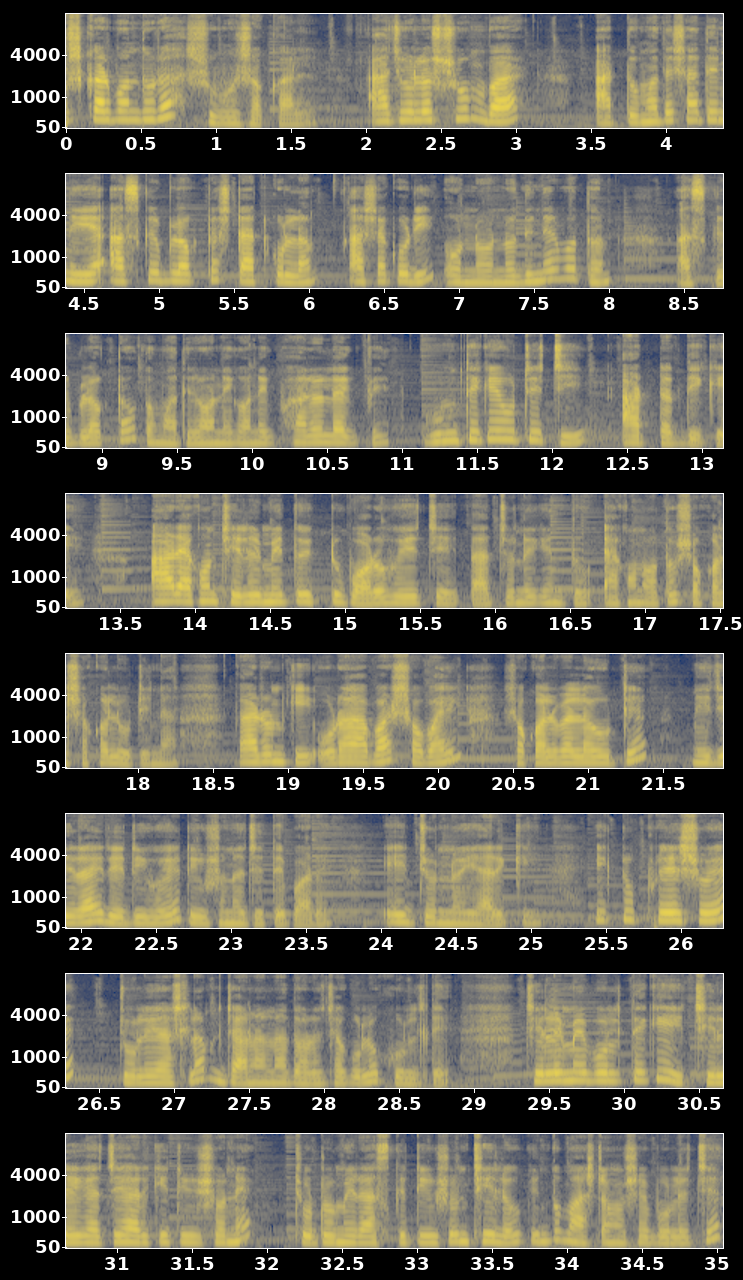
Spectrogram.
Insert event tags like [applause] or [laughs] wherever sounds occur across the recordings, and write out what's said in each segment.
নমস্কার বন্ধুরা, শুভ সকাল। আজ হলো সোমবার, আর তোমাদের সাথে নিয়ে আজকের ব্লগটা স্টার্ট করলাম। আশা করি অন্য অন্য দিনের মতন আজকের ব্লগটাও তোমাদের অনেক অনেক ভালো লাগবে। ঘুম থেকে উঠেছি আটটার দিকে। আর এখন ছেলে মেয়ে তো একটু বড় হয়েছে, তার জন্য কিন্তু এখন অত সকাল সকাল উঠি না। কারণ কি, ওরা আবার সবাই সকালবেলা উঠে নিজেরাই রেডি হয়ে টিউশনে যেতে পারে। এর জন্যই আর কি। একটু ফ্রেশ হয়ে চলে আসলাম জানালা দরজাগুলো খুলতে। ছেলে মেয়ে বলতে কি ছেলে গেছে আর কি টিউশনে? ছোটো মেয়ের আজকে টিউশন ছিল, কিন্তু মাস্টারমশাই বলেছে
